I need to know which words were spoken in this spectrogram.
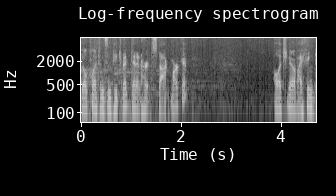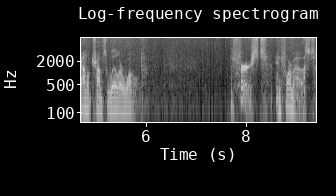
Bill Clinton's impeachment didn't hurt the stock market. I'll let you know if I think Donald Trump's will or won't. But first and foremost,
